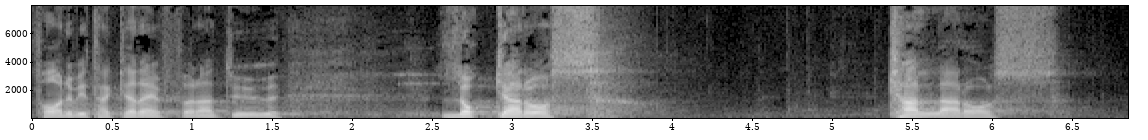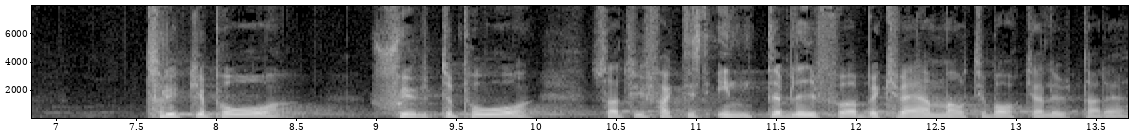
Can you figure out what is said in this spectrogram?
Fader, vi tackar dig för att du lockar oss, kallar oss, trycker på, skjuter på så att vi faktiskt inte blir för bekväma och tillbakalutade.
